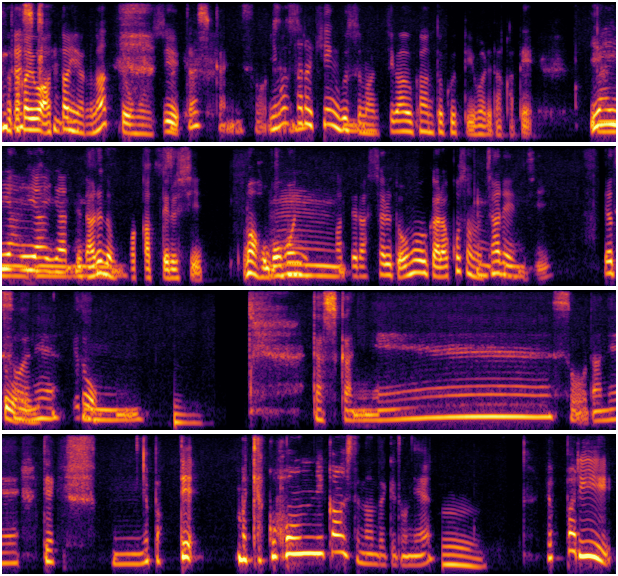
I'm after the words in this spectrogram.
戦いはあったんやろなって思うし 確かにそうね。今更キングスマン違う監督って言われたかて、いやいやいやいやって誰でも分かってるし、まあほぼ本人も分かってらっしゃると思うからこそのチャレンジやう思うん。けど、うんうん確かにね。そうだね。で、うん、やっぱで、まあ、脚本に関してなんだけどねうんやっぱり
